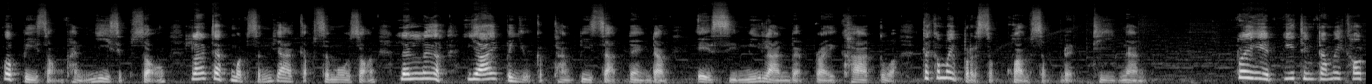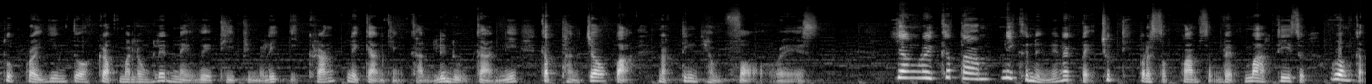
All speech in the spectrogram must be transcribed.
เมื่อปี 2022 หลังจากหมดสัญญากับสโมสร และเลือกย้ายไปอยู่กับทางปีศาจแดงดำเอซิมิลานแบบไร้ค่าตัว แต่ก็ไม่ประสบความสำเร็จที่นั่นด้วยเหตุนี้จึงทำให้เขาถูกปล่อยยืมตัวกลับมาลงเล่นในเวทีพรีเมียร์ลีกอีกครั้งในการแข่งขันฤดูกาลนี้กับทางเจ้าป่านอตติงแฮมฟอร์เรส อย่างไรก็ตามนี่คือหนึ่งในนักเตะชุดที่ประสบความสำเร็จมากที่สุด ร่วมกับ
